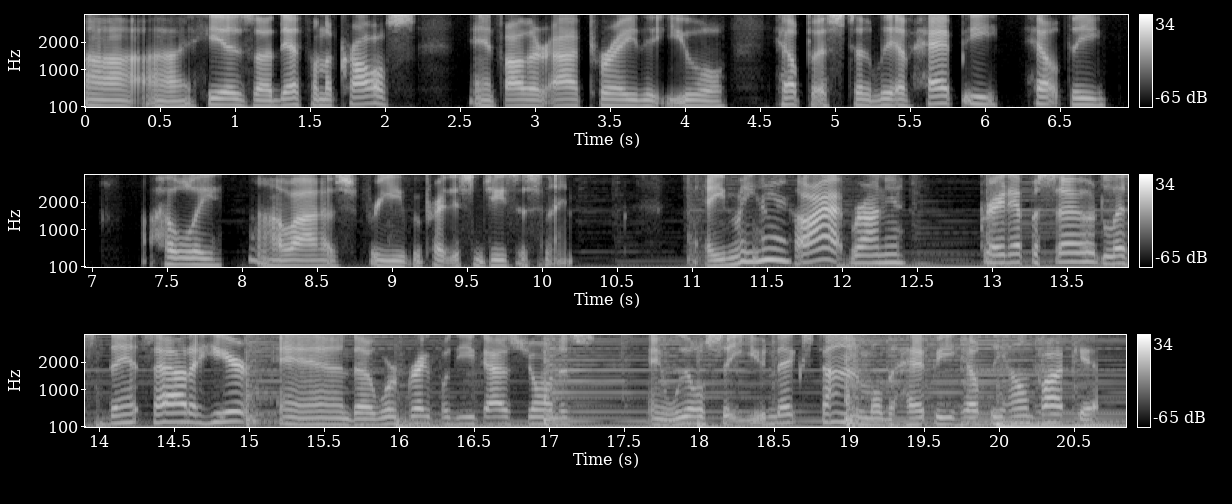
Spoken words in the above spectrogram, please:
uh, uh, his uh, death on the cross. And Father, I pray that you will help us to live happy, healthy, holy uh, lives for you. We pray this in Jesus' name. Amen. Yeah. All right, Bronya. Great episode. Let's dance out of here. And uh, we're grateful that you guys joined us. And we'll see you next time on the Happy Healthy Home Podcast.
